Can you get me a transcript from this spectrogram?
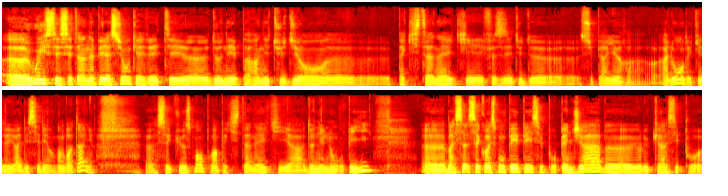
euh, oui, c'est une appellation qui avait été euh, donnée par un étudiant euh, pakistanais qui faisait des études supérieures à, Londres qui d'ailleurs est décédé en Grande-Bretagne. c'est curieusement pour un Pakistanais qui a donné le nom au pays. Bah, ça, ça, correspond PP, c'est pour Punjab, le K c'est pour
